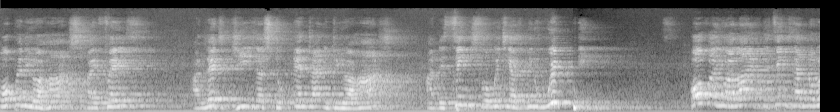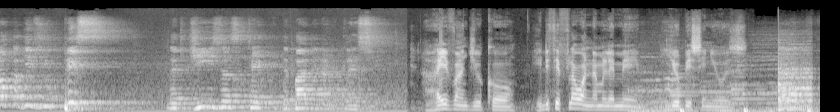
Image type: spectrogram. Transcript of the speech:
open your hearts by faith and let Jesus to enter into your hearts and the things for which he has been weeping over your life, the things that no longer gives you peace, let Jesus take the burden and cleanse you. Ivan Juko, Edith Flower Namuleme, UBC News.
